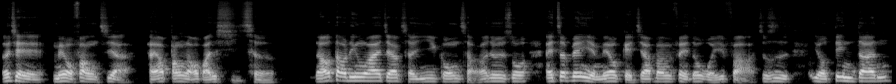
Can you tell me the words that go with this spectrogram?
而且没有放假，还要帮老板洗车。然后到另外一家成衣工厂，他就会说，哎，这边也没有给加班费，都违法，就是有订单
